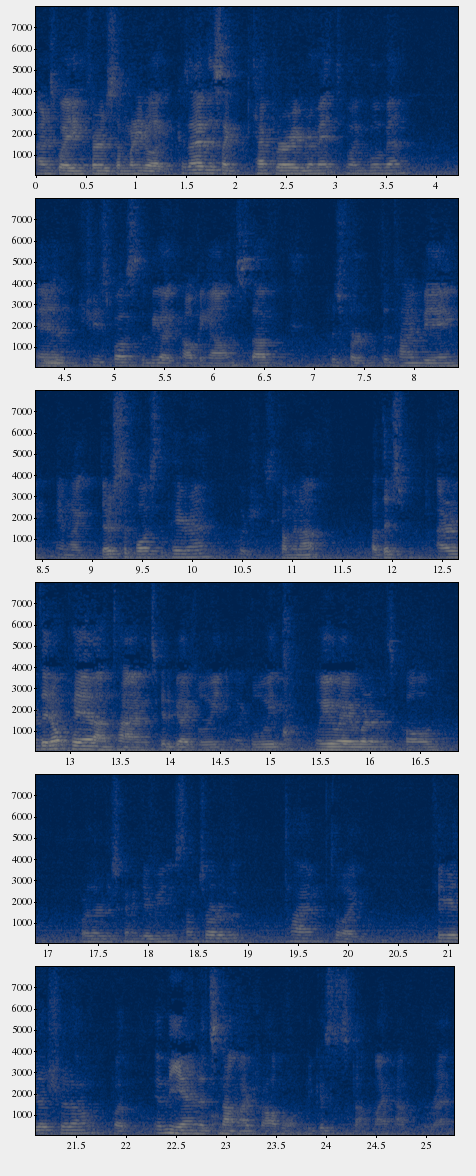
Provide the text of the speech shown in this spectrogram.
I'm just waiting for somebody to like, cause I have this like temporary roommate to like move in, and she's supposed to be like helping out and stuff, just for the time being. And like they're supposed to pay rent, which is coming up, but there's I don't know if they don't pay it on time, it's gonna be like lee, like lee, leeway or whatever it's called, or they're just gonna give me some sort of time to like figure that shit out. But in the end, it's not my problem because it's not my half of the rent,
